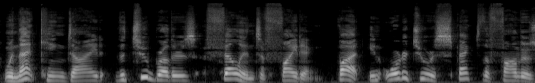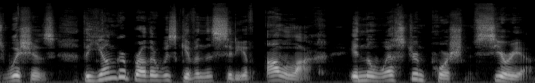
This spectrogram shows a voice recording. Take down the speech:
When that king died, the two brothers fell into fighting, but in order to respect the father's wishes, the younger brother was given the city of Alalakh in the western portion of Syria.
